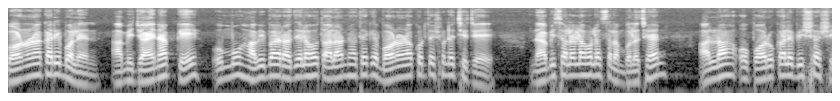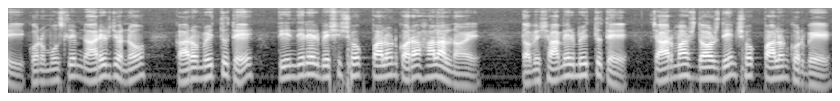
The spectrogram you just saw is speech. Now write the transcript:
বর্ণনাকারী বলেন, আমি জাইনাবকে উম্মু হাবিবা রাজিল্লাহ তালাহা থেকে বর্ণনা করতে শুনেছি যে, নাবি সাল্লাহ সাল্লাম বলেছেন, আল্লাহ ও পরকালে বিশ্বাসী, কোনো মুসলিম নারীর জন্য কারও মৃত্যুতে তিন দিনের বেশি শোক পালন করা হালাল নয়। তবে স্বামীর মৃত্যুতে চার মাস দশ দিন শোক পালন করবে।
